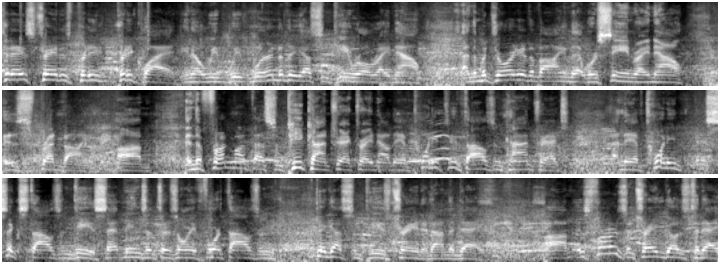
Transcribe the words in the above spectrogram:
today's trade is pretty pretty quiet. You know, we, we, are into the S&P roll right now, and the majority of the volume that we're seeing right now is spread volume. Um, in the front month S&P contract right now, they have 22,000 contracts, and they have 26,000 Ds. That means that there's only 4,000 big S&Ps traded on the day. Um, as far as the trade goes today,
